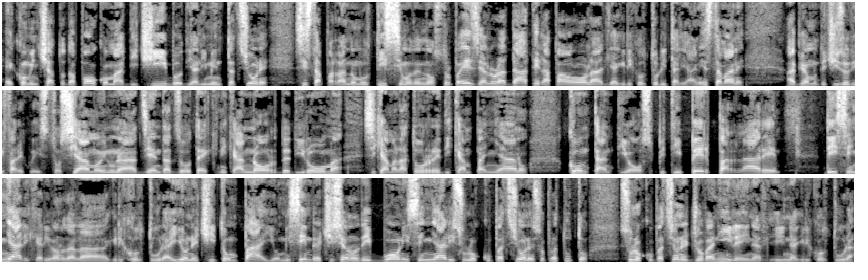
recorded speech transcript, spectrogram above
è cominciato da poco, ma di cibo, di alimentazione si sta parlando moltissimo del nostro paese. Allora date la parola agli agricoltori italiani. E stamane abbiamo deciso di fare questo. Siamo in un'azienda zootecnica a nord di Roma, si chiama La Torre di Campagnano, con tanti ospiti per parlare dei segnali che arrivano dall'agricoltura. Io ne cito un paio, mi sembra ci siano dei buoni segnali sull'occupazione, soprattutto sull'occupazione giovanile in, in agricoltura,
